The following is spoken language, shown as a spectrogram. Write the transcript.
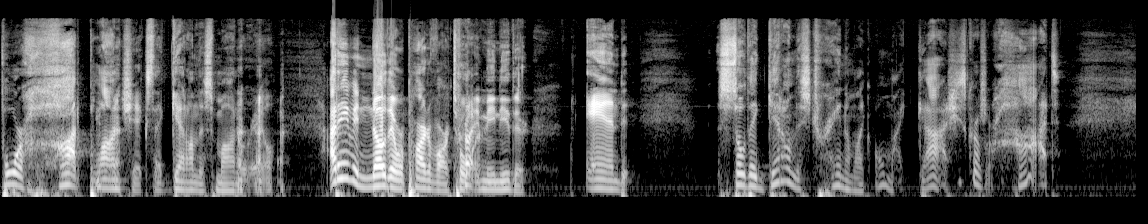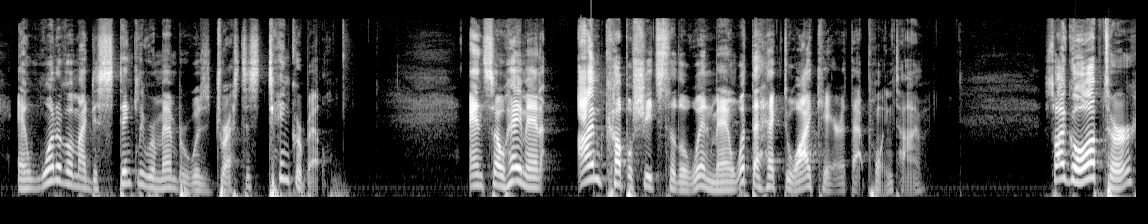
four hot blonde chicks that get on this monorail. I didn't even know they were part of our tour. Right, me neither. And so they get on this train. I'm like, oh my gosh, these girls are hot. And one of them I distinctly remember was dressed as Tinkerbell. And so, hey, man, I'm couple sheets to the wind, man. What the heck do I care at that point in time? So I go up to her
